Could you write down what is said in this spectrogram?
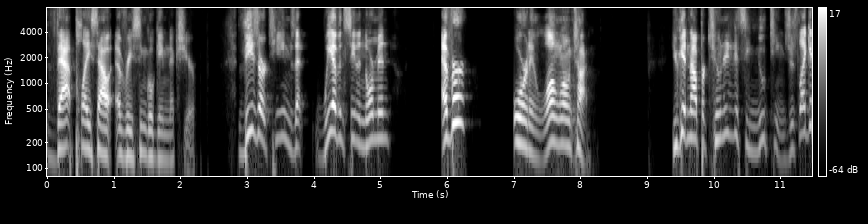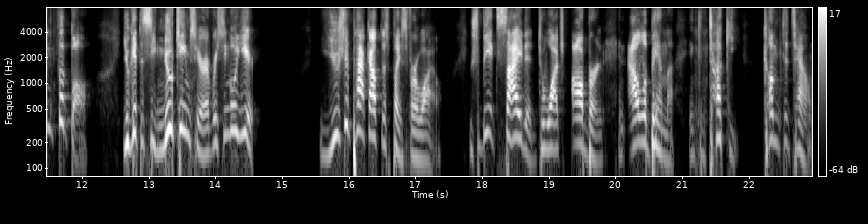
that place out every single game next year. These are teams that we haven't seen in Norman ever or in a long, long time. You get an opportunity to see new teams, just like in football. You get to see new teams here every single year. You should pack out this place for a while. You should be excited to watch Auburn and Alabama and Kentucky come to town.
